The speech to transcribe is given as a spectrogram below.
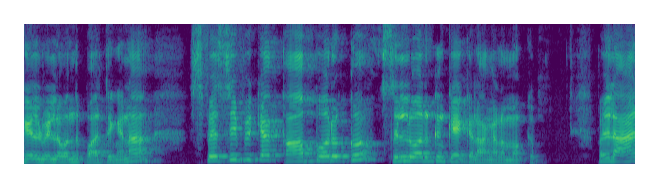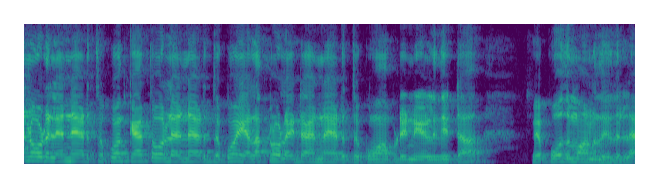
கேள்வியில் வந்து பார்த்தீங்கன்னா ஸ்பெசிஃபிக்காக காப்பருக்கும் சில்வருக்கும் கேட்குறாங்க நமக்கு. இப்போ இதில் ஆனோடில் என்ன எடுத்துக்குவோம் கேத்தோடில் என்ன எடுத்துக்குவோம் எலக்ட்ரோலைட்டாக என்ன எடுத்துக்குவோம் அப்படின்னு எழுதிட்டா போதுமானது இதில்.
